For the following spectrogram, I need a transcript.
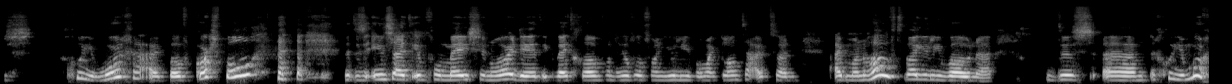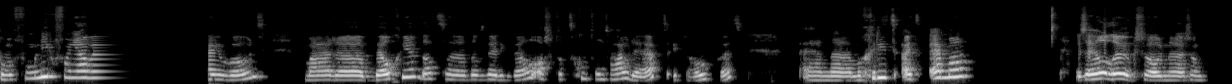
Dus goedemorgen uit Bovenkorspel. dit is inside information hoor, dit. Ik weet gewoon van heel veel van jullie, van mijn klanten uit, uit mijn hoofd waar jullie wonen. Dus uh, goedemorgen. Maar Monique, van jou waar je woont. Maar uh, België, dat, uh, dat weet ik wel, als ik dat goed onthouden heb. Ik hoop het. En uh, Margriet uit Emmen. Het is heel leuk, zo'n zo'n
